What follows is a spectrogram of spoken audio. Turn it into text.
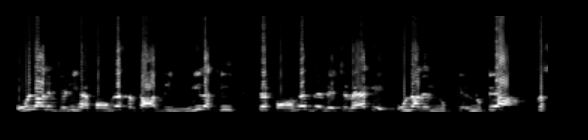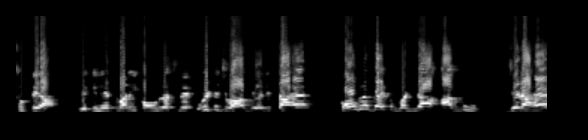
ਉਹਨਾਂ ਨੇ ਜਿਹੜੀ ਹੈ ਕਾਂਗਰਸ ਸਰਕਾਰ ਦੀ ਨੀਂਹ ਰੱਖੀ ਤੇ ਕਾਂਗਰਸ ਦੇ ਵਿੱਚ ਰਹਿ ਕੇ ਉਹਨਾਂ ਨੇ ਲੁੱਕ- ਲੁੱਟਿਆ, ਕਸੁੱਟਿਆ। ਲੇਕਿਨ ਇਸ ਵਾਰੀ ਕਾਂਗਰਸ ਨੇ ਉਲਟ ਜਵਾਬ ਦੇ ਦਿੱਤਾ ਹੈ। ਕਾਂਗਰਸ ਦਾ ਇੱਕ ਵੱਡਾ ਆਗੂ ਜਿਹੜਾ ਹੈ,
